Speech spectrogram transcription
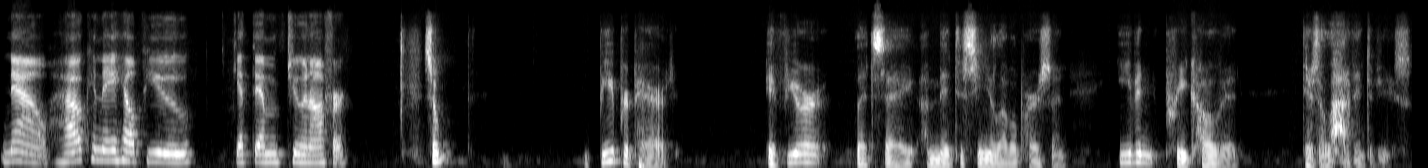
Now, how can they help you get them to an offer? So be prepared. If you're, let's say, a mid to senior level person, even pre COVID, there's a lot of interviews.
